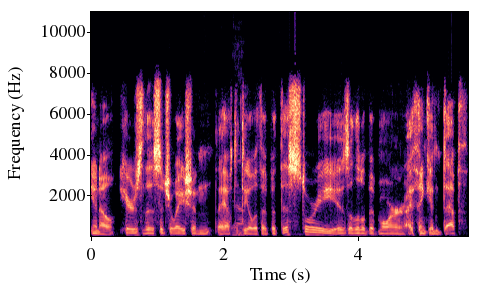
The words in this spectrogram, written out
you know, here's the situation they have Yeah. to deal with it. But this story is a little bit more, I think, in depth.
